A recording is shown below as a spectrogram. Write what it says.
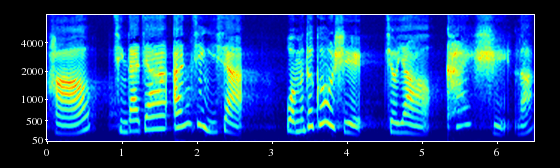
好，请大家安静一下，我们的故事就要开始了。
